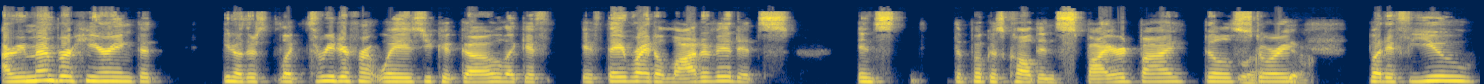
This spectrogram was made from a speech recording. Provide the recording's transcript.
I remember hearing that you know there's like three different ways you could go. Like if if they write a lot of it, it's in the book is called "Inspired by Bill's Right, Story." yeah. But if you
